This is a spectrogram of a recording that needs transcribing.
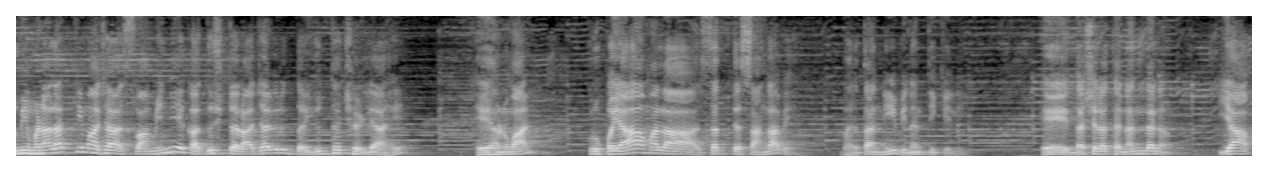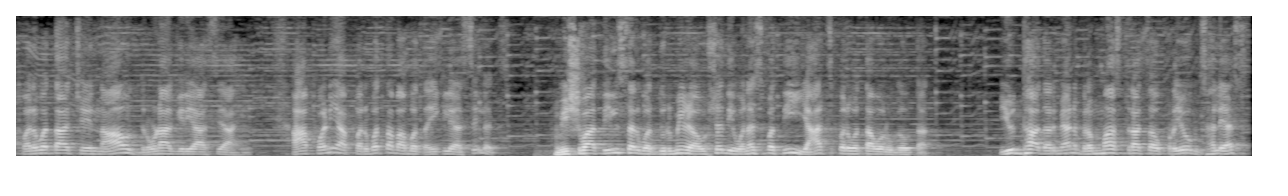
तुम्ही म्हणालात की माझ्या स्वामींनी एका दुष्ट राजाविरुद्ध युद्ध छेडले आहे? हे हनुमान कृपया मला सत्य सांगावे. भरतांनी विनंती केली. हे दशरथ नंदन या पर्वताचे नाव द्रोणागिरी असे आहे. आपण या पर्वताबाबत ऐकले असेलच. विश्वातील सर्व दुर्मिळ औषधी वनस्पती याच पर्वतावर उगवतात. युद्धादरम्यान ब्रह्मास्त्राचा प्रयोग झाल्यास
